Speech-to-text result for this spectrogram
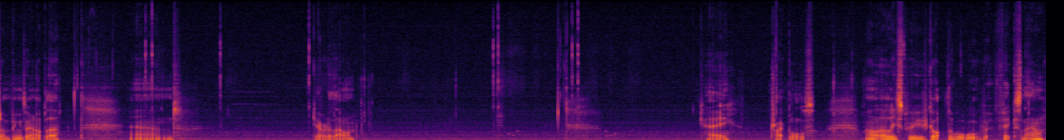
Dumping zone up there. And get rid of that one. Okay, tribals. Well, at least we've got the wall fixed now.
